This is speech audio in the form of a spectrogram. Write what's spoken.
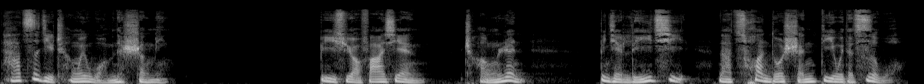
他自己成为我们的生命，必须要发现、承认，并且离弃那篡夺神地位的自我，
